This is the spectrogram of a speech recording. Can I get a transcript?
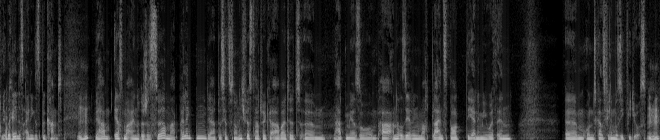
Und über okay. den ist einiges bekannt. Mhm. Wir haben erstmal einen Regisseur, Mark Pellington, der hat bis jetzt noch nicht für Star Trek gearbeitet, ähm, hat mehr so ein paar andere Serien gemacht, Blindspot, The Enemy Within ähm, und ganz viele Musikvideos. Mhm.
